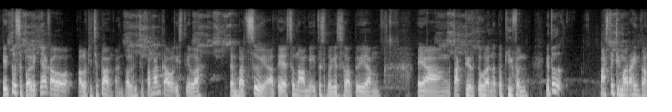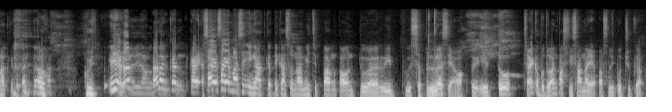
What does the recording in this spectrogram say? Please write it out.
itu sebaliknya kalau kalau di Jepang kan. Kalau di Jepang kan kalau istilah tembatsu ya, artinya tsunami itu sebagai sesuatu yang yang takdir Tuhan atau given, itu pasti dimarahin banget gitu kan. Oh, iya kan? Ya, ya, Karena kan kayak saya saya masih ingat ketika tsunami Jepang tahun 2011 ya, waktu itu saya kebetulan pas di sana ya, pas liput juga.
